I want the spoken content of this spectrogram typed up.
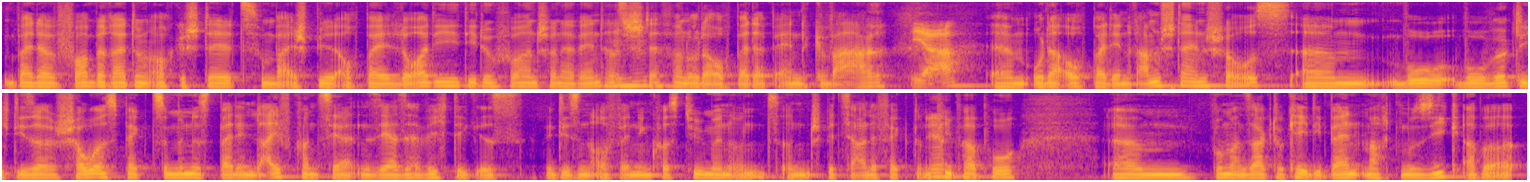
bei der Vorbereitung auch gestellt, zum Beispiel auch bei Lordi, die du vorhin schon erwähnt hast, Stefan, oder auch bei der Band Gwar. Ja, Ähm, oder auch bei den Rammstein-Shows, ähm, wo, wo wirklich dieser Showaspekt zumindest bei den Live-Konzerten sehr, sehr wichtig ist, mit diesen aufwendigen Kostümen und, und Spezialeffekten und Ja. Pipapo. Ähm, wo man sagt, okay, die Band macht Musik, aber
